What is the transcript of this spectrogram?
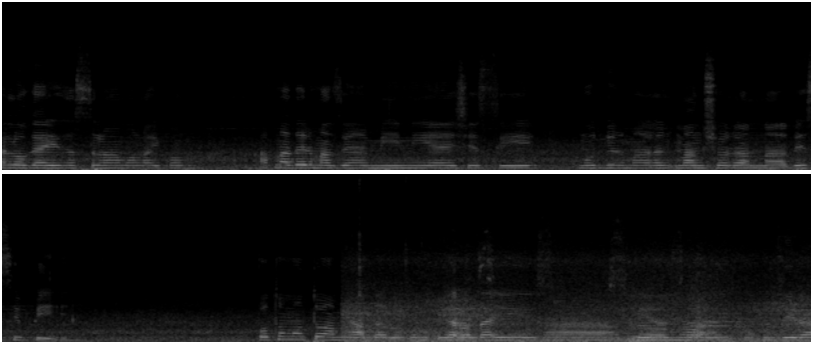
হ্যালো গাইজ আসসালামু আলাইকুম। আপনাদের মাঝে আমি নিয়ে এসেছি মুরগির মাংস রান্নার রেসিপি প্রথমত আমি আদা রসুন পেঁয়াজ পেঁয়াজ জিরা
